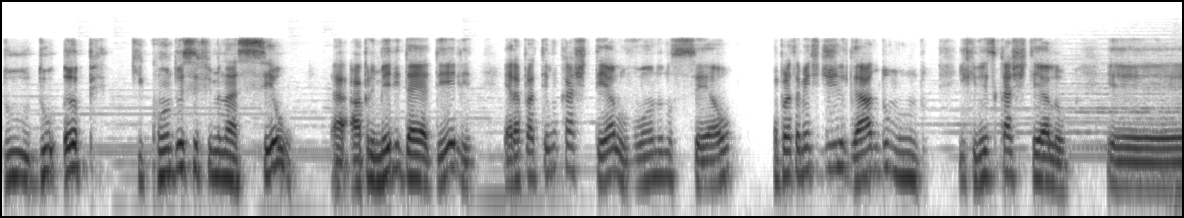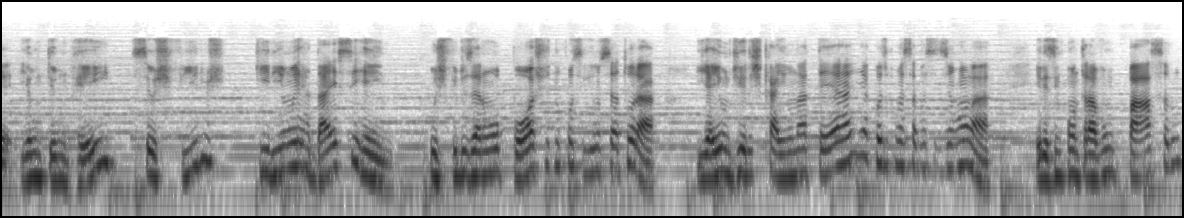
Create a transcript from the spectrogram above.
do, do Up, que quando esse filme nasceu, a, a primeira ideia dele era para ter um castelo voando no céu, completamente desligado do mundo. E que nesse castelo é, iam ter um rei, seus filhos que iriam herdar esse reino. Os filhos eram opostos, não conseguiam se aturar. E aí um dia eles caíam na terra e a coisa começava a se desenrolar. Eles encontravam um pássaro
